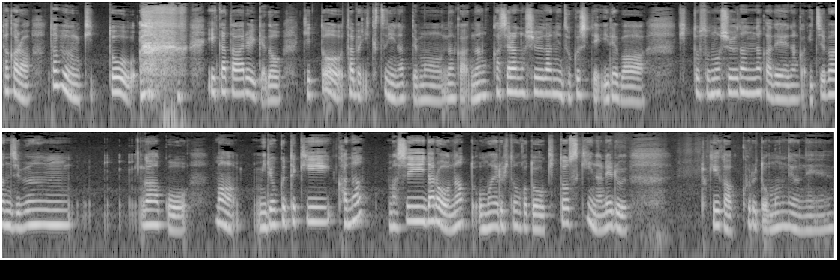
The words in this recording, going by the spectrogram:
だから多分きっと 言い方悪いけどきっと多分いくつになってもなんか何かしらの集団に属していればきっとその集団の中でなんか一番自分がこうまあ魅力的かなマシだろうなと思える人のことをきっと好きになれる時が来ると思うんだよね。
